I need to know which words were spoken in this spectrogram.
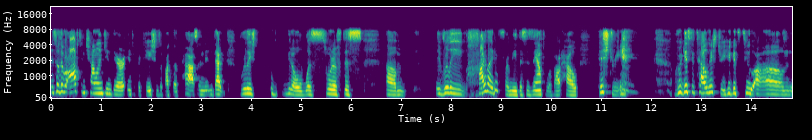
and so they were often challenging their interpretations about the past. And, and that really, you know, was sort of this. Um, it really highlighted for me this example about how history who gets to tell history who gets to um,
